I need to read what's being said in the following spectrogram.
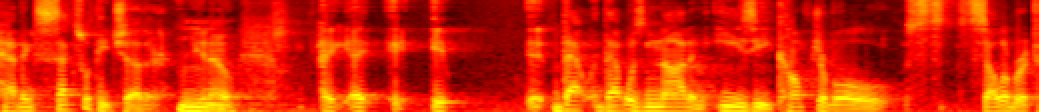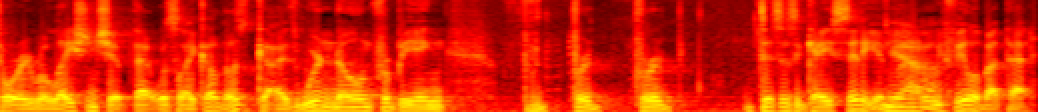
having sex with each other. Hmm. You know, I, I, it, it, that that was not an easy, comfortable, s- celebratory relationship. That was like, oh, those guys. We're known for being for for. for this is a gay city, and how do we feel about that?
